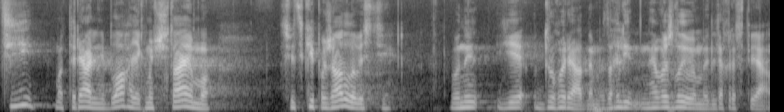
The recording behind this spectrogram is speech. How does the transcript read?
ці матеріальні блага, як ми читаємо, світські пожаловості, вони є другорядними, взагалі неважливими для християн.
